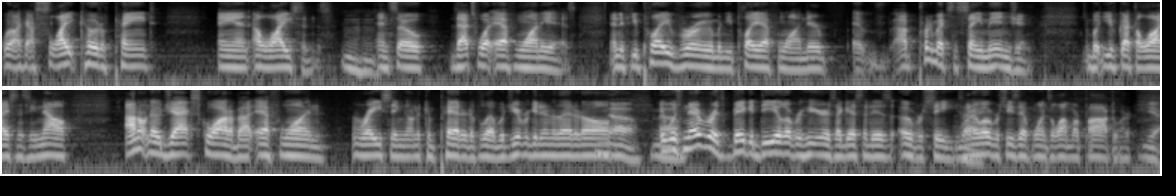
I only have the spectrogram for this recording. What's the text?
with like a slight coat of paint and a license. And so that's what F1 is. And if you play Vroom and you play F1, they're pretty much the same engine, but you've got the licensing. Now, I don't know jack squat about F1 racing on a competitive level. Did you ever get into that at all? No, It was never as big a deal over here as I guess it is overseas. I know overseas F1's a lot more popular. Yeah.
